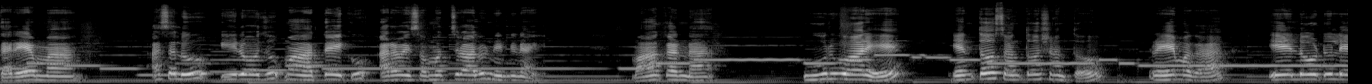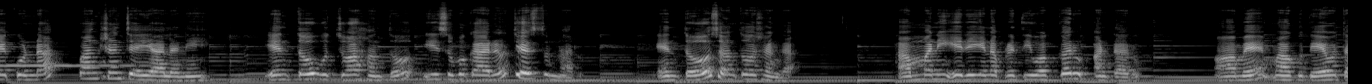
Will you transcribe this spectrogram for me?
సరే అమ్మా. అసలు ఈరోజు మా అత్తయ్యకు అరవై సంవత్సరాలు నిండినాయి. మాకన్నా ఊరు వారే ఎంతో సంతోషంతో ప్రేమగా ఏ లోటు లేకుండా ఫంక్షన్ చేయాలని ఎంతో ఉత్సాహంతో ఈ శుభకార్యం చేస్తున్నారు. ఎంతో సంతోషంగా. అమ్మని ఎరిగిన ప్రతి ఒక్కరూ అంటారు ఆమె మాకు దేవత.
